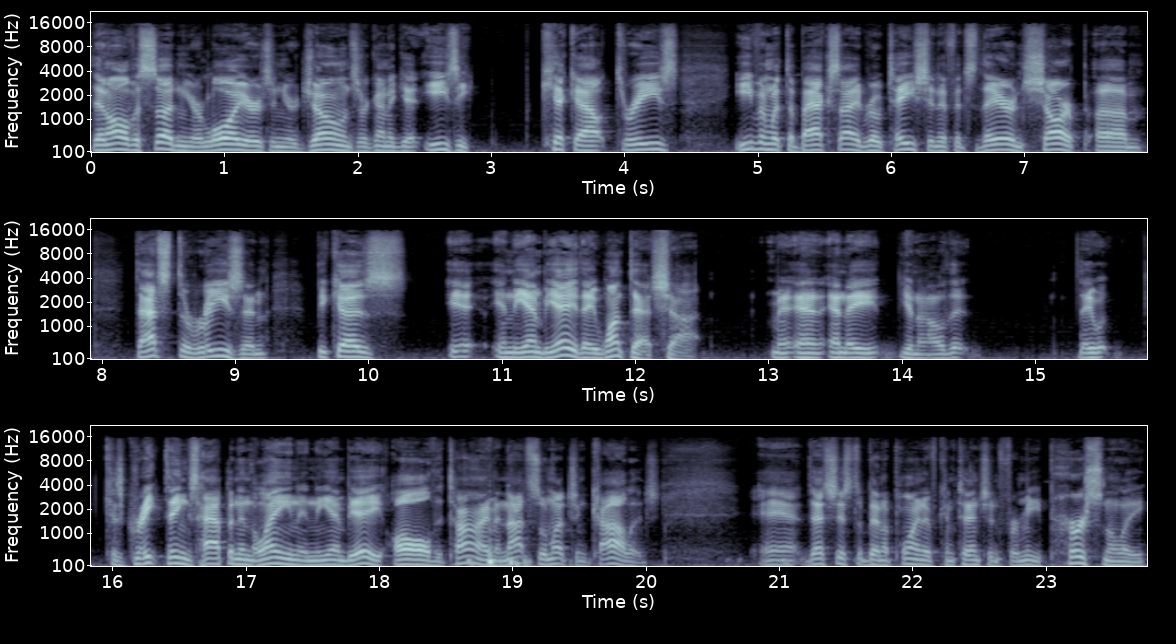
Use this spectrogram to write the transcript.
then all of a sudden your Loyers and your Jones are going to get easy kick out threes. even with the backside rotation, if it's there and sharp, um, that's the reason because it, in the NBA they want that shot, and and they you know that they because great things happen in the lane in the NBA all the time, and not so much in college. And that's just been a point of contention for me personally.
